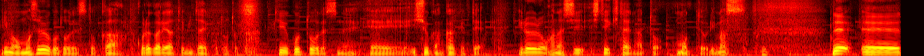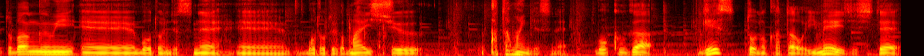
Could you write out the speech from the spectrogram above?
今面白いことですとかこれからやってみたいこととかっていうことをですね、え1週間かけていろいろお話ししていきたいなと思っております。で、えー、と番組、えー冒頭にですね、えー冒頭というか毎週頭にですね僕がゲストの方をイメージして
